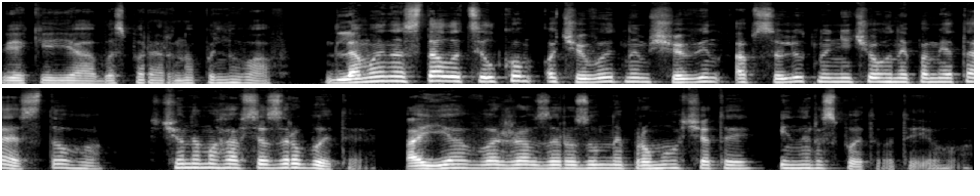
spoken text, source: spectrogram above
в які я безперервно пильнував, для мене стало цілком очевидним, що він абсолютно нічого не пам'ятає з того, що намагався зробити, а я вважав за розумне промовчати і не розпитувати його.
